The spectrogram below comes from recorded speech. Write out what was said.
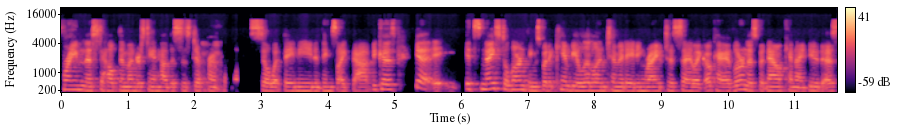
frame this to help them understand how this is different? Mm-hmm. Still, what they need and things like that. Because yeah, it, it's nice to learn things, but it can be a little intimidating, right? To say like, okay, I've learned this, but now can I do this?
